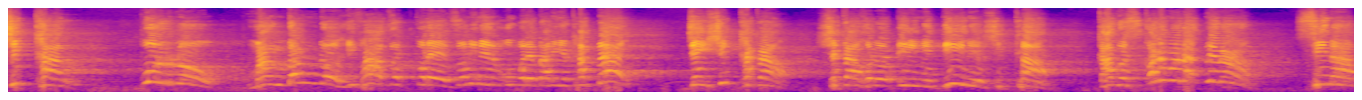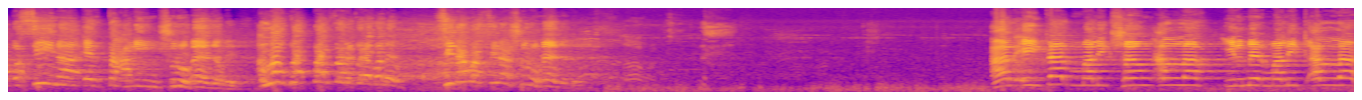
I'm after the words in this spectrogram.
শিক্ষার পূর্ণ মানদণ্ড হিফাজত করে জমিনের উপরে দাঁড়িয়ে থাকবে। যেই শিক্ষাটা, সেটা হলো ইলমি দিনের শিক্ষা। কাগজ কলম রাখবে না। সিনা বা সিনা এর তালিম শুরু হয়ে যাবে। আল্লাহ আকবার করে করে বলেন, সিনা বা সিনা শুরু হয়ে যাবে। আর এইটার মালিক স্বয়ং আল্লাহ, ইলমের মালিক আল্লাহ।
